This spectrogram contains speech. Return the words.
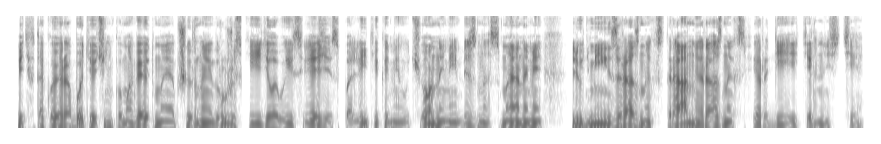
ведь в такой работе очень помогают мои обширные дружеские и деловые связи с политиками, учеными, бизнесменами, людьми из разных стран и разных сфер деятельности.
